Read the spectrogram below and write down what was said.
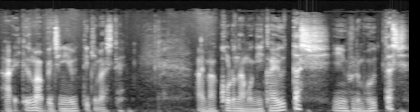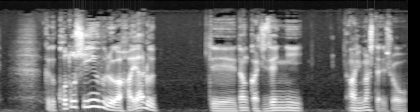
はい。けどまあ無事に打ってきまして。はい。まあコロナも2回打ったしインフルも打ったし。けど今年インフルが流行るってなんか事前にありましたでしょ？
